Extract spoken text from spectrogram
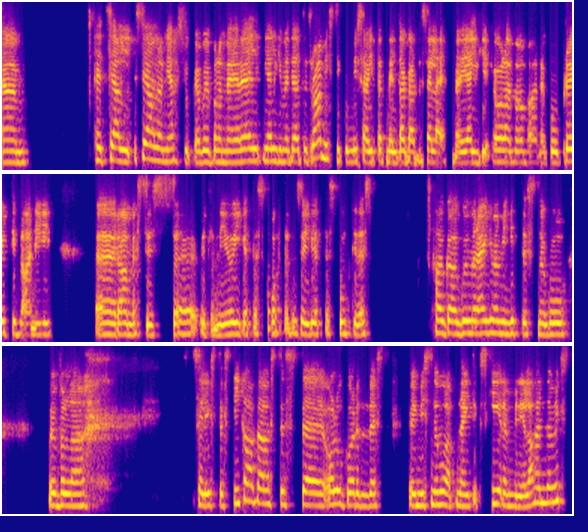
ähm, et seal, seal on jah, sihuke, võib-olla me jälgime teatud raamistikku, mis aitab meil tagada selle, et me jälgi, oleme oma nagu projektiplaani äh, raames siis ütleme nii õigetes kohtades, õigetes punktides. aga kui me räägime mingitest nagu äh, võib-olla sellistest igapäevastest äh, olukordadest või mis nõuab näiteks kiiremini lahendamist,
